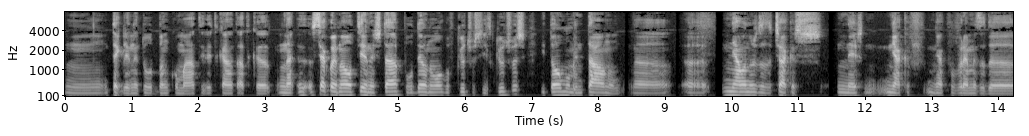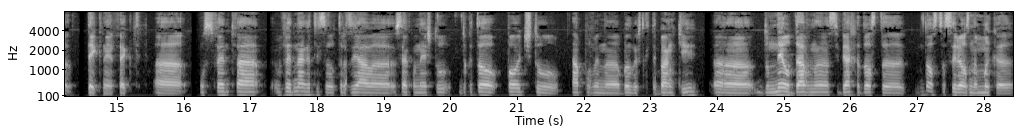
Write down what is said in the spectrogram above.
м- теглянето от банкомат или така нататък. На, всяко едно от тия неща по-отделно мога включваш и изключваш и то моментално. Няма нужда да чакаш някакво време, за да текне ефект. А, освен това, веднага ти се отразява всяко нещо, докато повечето апове на българските банки а, до неодавна си бяха доста, доста сериозна мъка.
